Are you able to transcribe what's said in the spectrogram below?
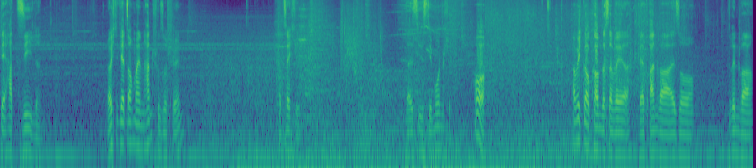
der hat Seelen. Leuchtet jetzt auch mein Handschuh so schön? Tatsächlich. Da ist dieses dämonische... Oh. Aber ich glaube kaum, dass da wer, wer dran war, also drin war.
